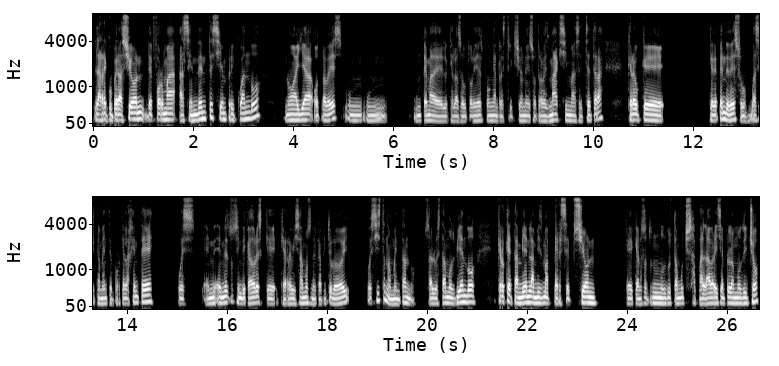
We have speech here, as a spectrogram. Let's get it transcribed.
la recuperación de forma ascendente siempre y cuando no haya otra vez un, un tema del que las autoridades pongan restricciones otra vez máximas, etcétera. Creo que que depende de eso, básicamente, porque la gente, pues en, estos indicadores que, revisamos en el capítulo de hoy, pues sí están aumentando. O sea, lo estamos viendo. Creo que también la misma percepción, que, que, a nosotros nos gusta mucho esa palabra y siempre lo hemos dicho,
